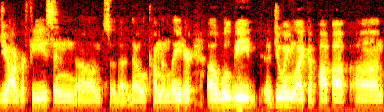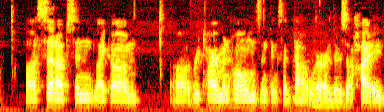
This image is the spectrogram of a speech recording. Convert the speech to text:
geographies, and um, so that that will come in later. Uh, we'll be doing like a pop up um, uh, setups in like. Um, uh, retirement homes and things like that, where there's a high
